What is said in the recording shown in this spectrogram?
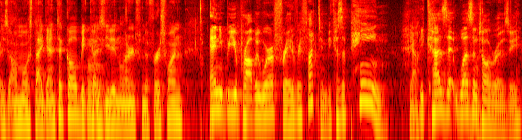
is almost identical because mm. you didn't learn from the first one. And you, you probably were afraid of reflecting because of pain. Yeah. Because it wasn't all rosy.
